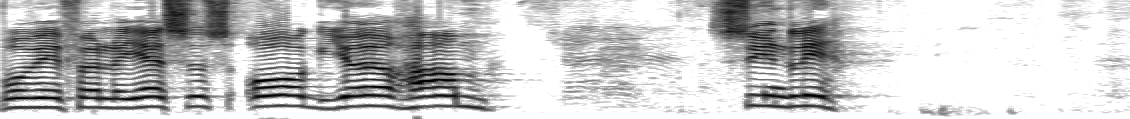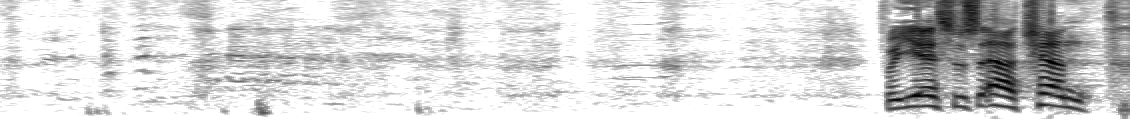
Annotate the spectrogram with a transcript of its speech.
hvor vi følger Jesus og gjør ham synlig. For Jesus er kjent.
